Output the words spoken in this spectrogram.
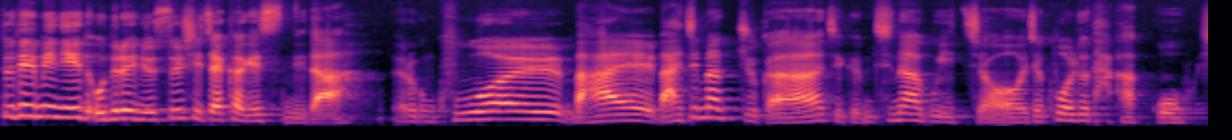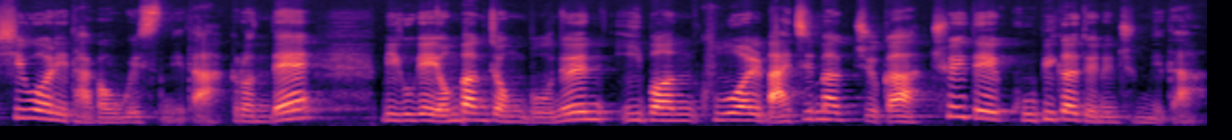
Today Minute 오늘의 뉴스 시작하겠습니다. 여러분 9월 말 마지막 주가 지금 지나고 있죠. 이제 9월도 다 갔고 10월이 다가오고 있습니다. 그런데 미국의 연방 정부는 이번 9월 마지막 주가 최대 고비가 되는 주입니다.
